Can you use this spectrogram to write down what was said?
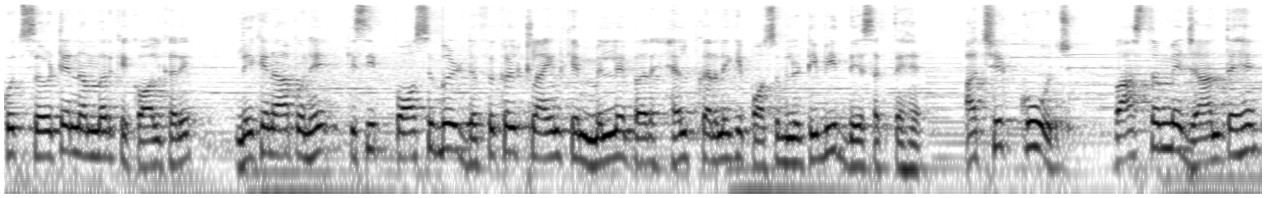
कुछ सर्टेन नंबर के कॉल करे, लेकिन आप उन्हें किसी पॉसिबल डिफ़िकल्ट क्लाइंट के मिलने पर हेल्प करने की पॉसिबिलिटी भी दे सकते हैं। अच्छे कोच वास्तव में जानते हैं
